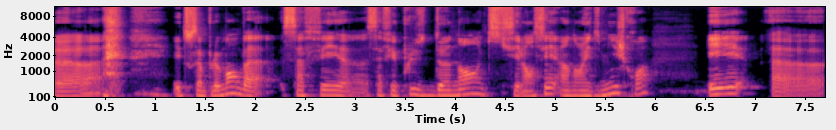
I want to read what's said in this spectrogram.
Euh, et tout simplement, bah ça fait euh, ça fait plus d'un an qu'il s'est lancé, un an et demi je crois, et euh,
